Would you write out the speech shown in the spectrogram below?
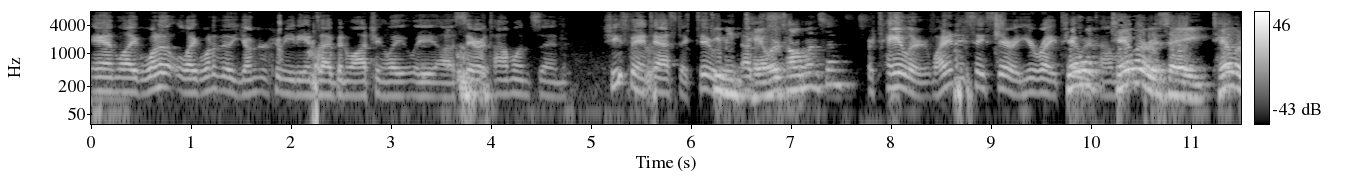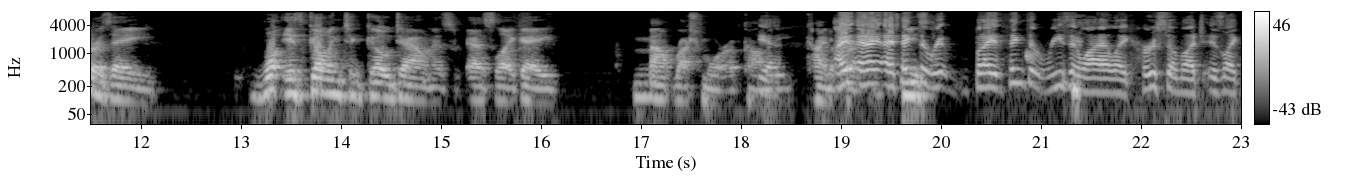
And like one of like one of the younger comedians I've been watching lately, uh, Sarah Tomlinson. She's fantastic too. Do you mean Now, Taylor Tomlinson? or Taylor? Why did I say Sarah? You're right. Taylor. Taylor Taylor is a Taylor is a what is going to go down as as like a Mount Rushmore of comedy kind of. I, and I, I think He's- the re- but I think the reason why I like her so much is like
